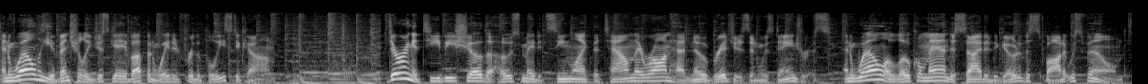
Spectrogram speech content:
And well, he eventually just gave up and waited for the police to come. During a TV show, the host made it seem like the town they were on had no bridges and was dangerous. And well, a local man decided to go to the spot it was filmed.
